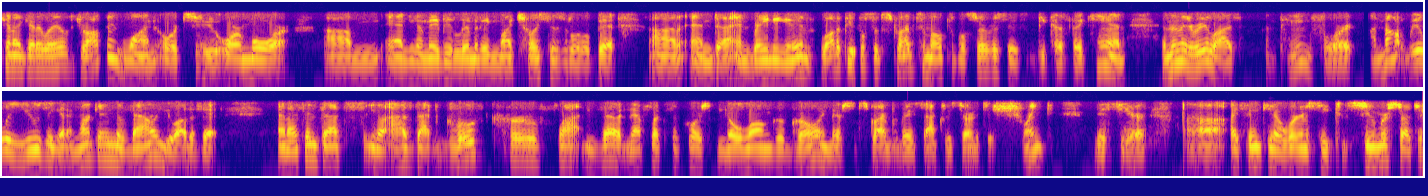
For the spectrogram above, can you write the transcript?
can I get away with dropping one or two or more? Um, and you know maybe limiting my choices a little bit uh, and uh, and reining it in. A lot of people subscribe to multiple services because they can, and then they realize I'm paying for it. I'm not really using it. I'm not getting the value out of it. And I think that's, you know, as that growth curve flattens out, Netflix, of course, no longer growing. Their subscriber base actually started to shrink this year. Uh, I think, you know, we're going to see consumers start to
